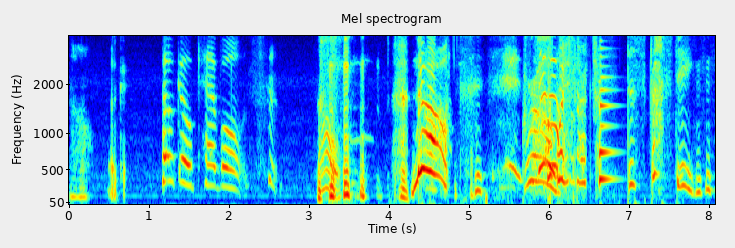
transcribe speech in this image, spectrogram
No. Okay. Cocoa Pebbles. Oh, no! gross! Waste our turn. Disgusting.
